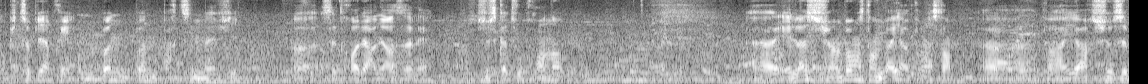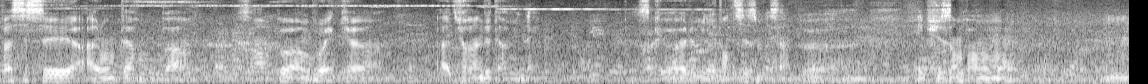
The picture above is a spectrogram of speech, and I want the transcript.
Donc Utopia a pris une bonne bonne partie de ma vie ces trois dernières années jusqu'à tout prendre euh, et là, je suis un peu en stand-by hein, pour l'instant. Euh, par ailleurs, je ne sais pas si c'est à long terme ou pas. C'est un peu un break euh, à durée indéterminée. Parce que le militantisme, c'est un peu épuisant par moment. Hmm.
